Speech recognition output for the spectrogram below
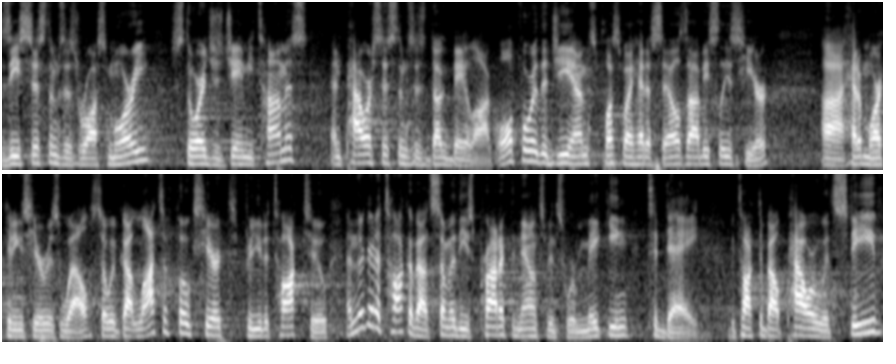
Z Systems is Ross Mauri. Storage is Jamie Thomas. And Power Systems is Doug Balog. All four of the GMs, plus my head of sales, obviously, is here. Uh, head of marketing is here as well. So we've got lots of folks here for you to talk to. And they're going to talk about some of these product announcements we're making today. We talked about Power with Steve.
